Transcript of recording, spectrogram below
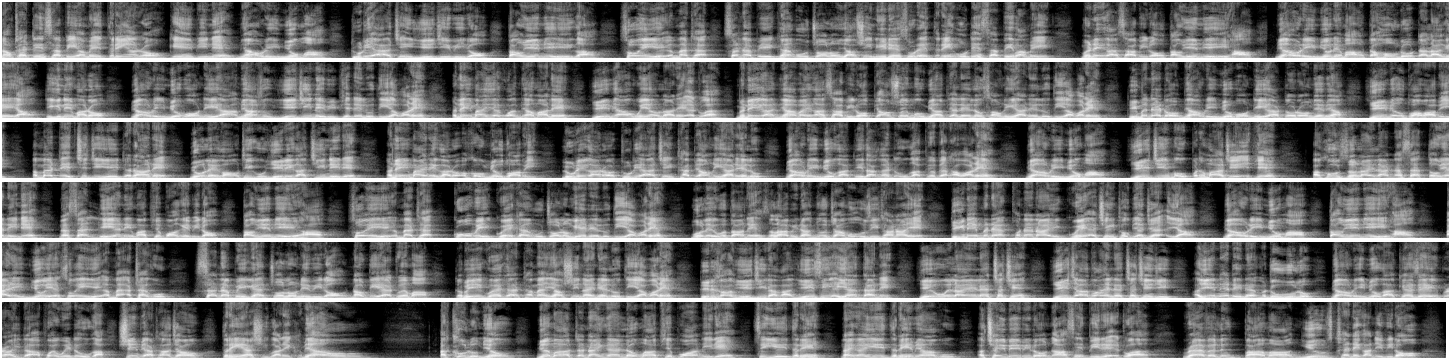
နောက်ထပ်တင်ဆက်ပေးရမယ့်သတင်းကတော့ KNP နဲ့မြောက်ရီမြို့မှာဒုတိယအကြိမ်ရေးကြီးပြီးတော့တောင်ရင်းမြေရီကစိုးရင်ရီအမတ်ထက်12ပေခန့်ကိုကြော်လွန်ရောက်ရှိနေတဲ့ဆိုတဲ့သတင်းကိုတင်ဆက်ပေးပါမယ်။ မနေ့ကစပြီးတော့တောင်ရင်းမြေရီဟာမြောက်ရီမြို့နယ်မှာတဟုန်တိုးတက်လာခဲ့ရာဒီကနေ့မှာတော့မြောက်ရီမြို့ပေါ်နေရအများစုရေကြီးနေပြီဖြစ်တယ်လို့သိရပါတယ်။အနေပိုင်းရက်ကွက်များမှာလည်းရေများဝင်ရောက်လာတဲ့အတွက်မနေ့ကညပိုင်းကစပြီးတော့ပြောင်းရွှေ့မှုများပြန်လည်လှုပ်ဆောင်နေရတယ်လို့သိရပါတယ်။ဒီမနေ့တော့မြောက်ရီမြို့ပေါ်နေရတော်တော်များများရေမြုပ်သွားပါပြီ။အမတ်တစ်ချစ်ကြည်ရေးတရားနဲ့မြို့လေကောင်အထီကိုရေတွေကကြီးနေတယ်။အနေပိုင်းတွေကတော့အကုန်မြုပ်သွားပြီ။လူတွေကတော့ဒုတိယအချိန်ထပ်ပြောင်းနေရတယ်လို့မြောက်ရီမြို့ကဒေသခံတအုပ်ကပြောပြထားပါတယ်။ မြောက်ရီမြို့မှာရေကြီးမှုပထမအချိန်အဖြစ်အခုဇွန်လလ23ရက်နေ့နဲ့24ရက်နေ့မှာဖြစ်ပွားခဲ့ပြီးတော့တောင်ရင်းမြေဟာစိုးရိမ်အမတ်ထက်6ပေခွဲခန့်ကိုကျော်လွန်ခဲ့တယ်လို့သိရပါတယ်။မိုးလေဝသနဲ့ဇလဗေဒညွှန်ကြားမှုဦးစီးဌာနရဲ့ဒီကနေ့မနက်9နာရီခွဲအချိန်ထုတ်ပြန်ချက်အရမြောက်ရီမြို့မှာတောင်ရင်းမြေဟာအဲ့ဒီမြို့ရဲ့စိုးရိမ်အမတ်အထက်ကို 12ပေခန့်ကျော်လွန်နေပြီးတော့နောက်တရက်အတွင်းမှာတပေခွဲခန့်ထပ်မံရောက်ရှိနိုင်တယ်လို့သိရပါတယ်။ဒီတစ်ခါရေကြီးတာကရေစီးအရန်တန်နေရေဝင်လာရင်လည်းချက်ချင်းရေကျသွားရင်လည်းချက်ချင်းကြီးအရင်နှစ်တွေနဲ့မတူဘူးလို့မြောက်ရီမျိုးကကယ်ဆယ်ရေးပရဟိတအဖွဲ့ဝင်တဦးကရှင်းပြထားကြောင်းသတင်းရရှိပါတယ်ခင်ဗျာ။အခုလိုမျိုးမြန်မာတနိုင်ငံလုံးမှာဖြစ်ပွားနေတဲ့စီရေးသတင်းနိုင်ငံရေးသတင်းများကိုအချိန်ပေးပြီးတော့နားဆင်ပေးတဲ့အတွက် Revolut Burma News Channel ကနေပြီးတော့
